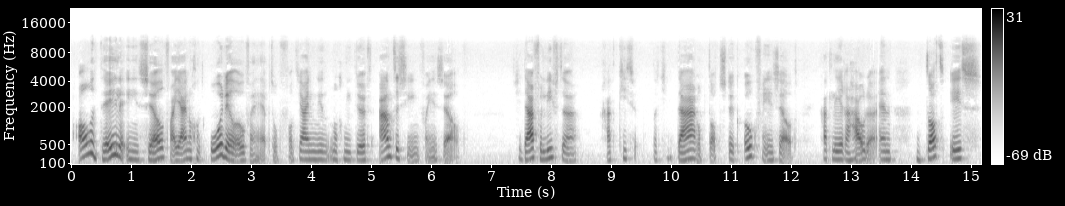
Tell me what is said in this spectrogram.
alle delen in jezelf waar jij nog een oordeel over hebt, of wat jij nog niet durft aan te zien van jezelf, als je daar voor liefde gaat kiezen, dat je daar op dat stuk ook van jezelf gaat leren houden. En dat is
